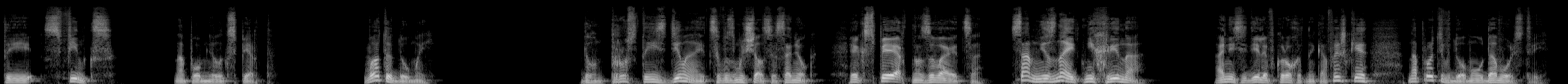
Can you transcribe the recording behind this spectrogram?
ты сфинкс», — напомнил эксперт. «Вот и думай». «Да он просто издевается», — возмущался Санек. «Эксперт называется. Сам не знает ни хрена». Они сидели в крохотной кафешке напротив дома удовольствий.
